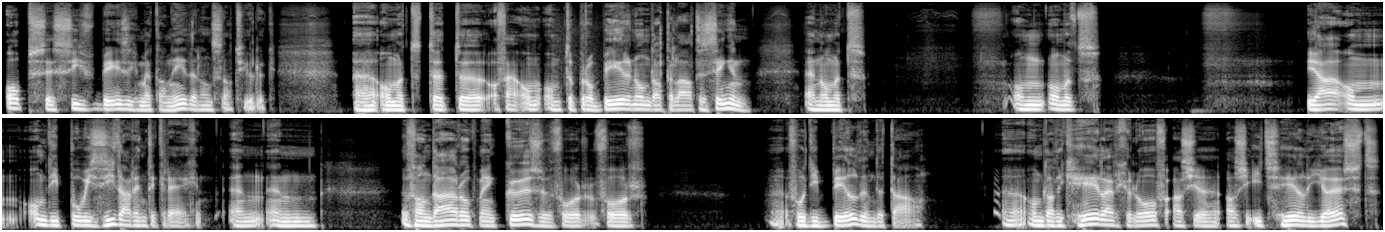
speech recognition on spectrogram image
obsessief bezig met dat Nederlands natuurlijk. Uh, om het te, te of, om, om te proberen om dat te laten zingen. En om het. Om, om het. Ja, om, om die poëzie daarin te krijgen. En, en vandaar ook mijn keuze voor, voor, uh, voor die beeldende taal. Omdat ik heel erg geloof als je, als je iets heel juist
